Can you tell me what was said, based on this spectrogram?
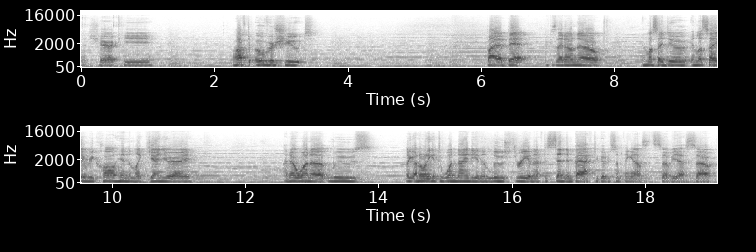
The Cherokee. We'll have to overshoot by a bit because I don't know unless I do unless I recall him in like January I don't want to lose like I don't want to get to 190 and then lose 3 and then have to send him back to go do something else so yeah so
